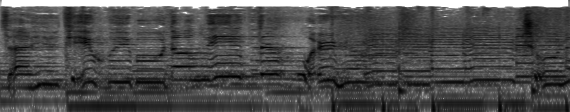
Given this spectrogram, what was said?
再也体会不到你的温柔。除了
